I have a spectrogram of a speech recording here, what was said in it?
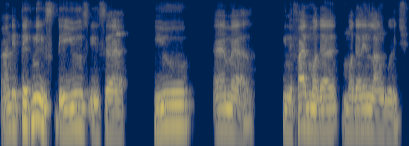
And the techniques they use is uh, UML, Unified Model Modeling Language.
